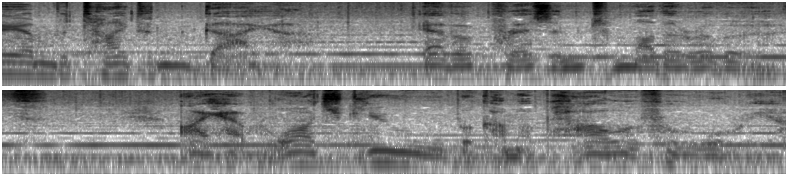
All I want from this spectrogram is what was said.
I am the Titan Gaia, ever present Mother of Earth. I have watched you become a powerful warrior,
